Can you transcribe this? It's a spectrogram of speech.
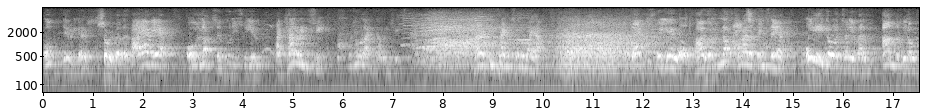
Oh, there he goes. Sorry about that. I have here. Oh, lots of goodies for you. A colouring sheet. Would you all like a colouring sheet? 30 pence on the way up. That's for you. I've got lots of other things there. Eagle, I tell you about them. I'm the off.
